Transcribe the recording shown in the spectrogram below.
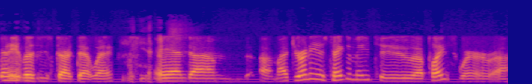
many of us who start that way. Yeah. And um, uh, my journey has taken me to a place where uh,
